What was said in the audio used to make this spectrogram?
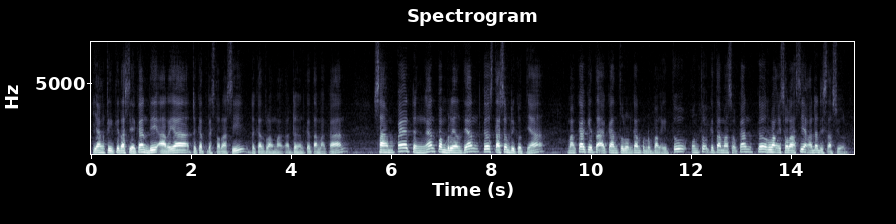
yang di, kita sediakan di area dekat restorasi, dekat ruang dengan kereta makan, sampai dengan pemberhentian ke stasiun berikutnya, maka kita akan turunkan penumpang itu untuk kita masukkan ke ruang isolasi yang ada di stasiun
